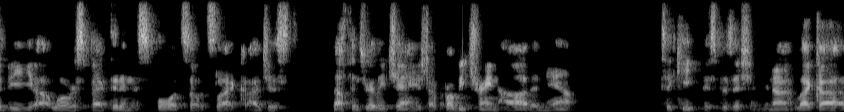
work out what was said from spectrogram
to be uh, well respected in the sport. So it's like I just nothing's really changed. I probably train harder now to keep this position, you know, like, uh,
